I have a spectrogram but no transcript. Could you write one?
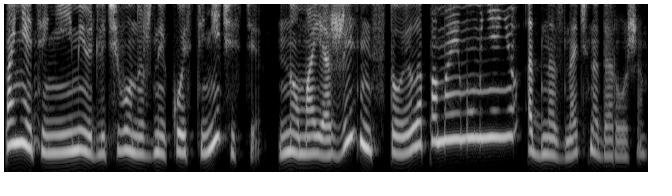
Понятия не имею, для чего нужны кости нечисти, но моя жизнь стоила, по моему мнению, однозначно дороже.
